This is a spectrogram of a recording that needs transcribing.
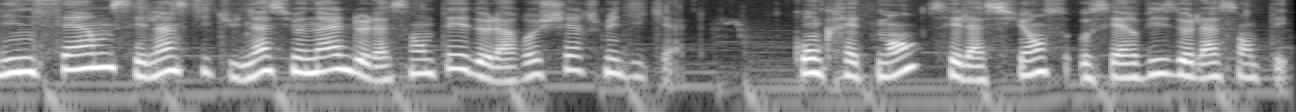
L'INSERM, c'est l'Institut national de la santé et de la recherche médicale. Concrètement, c'est la science au service de la santé.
